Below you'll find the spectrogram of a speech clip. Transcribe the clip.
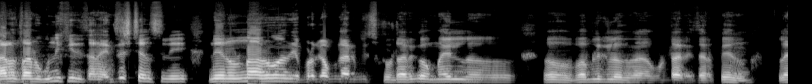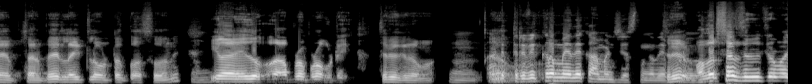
తన తన ఉనికిని తన ఎగ్జిస్టెన్స్ని నేను ఉన్నాను అని ఎప్పటికప్పుడు అనిపించుకోవడానికి ఒక మైల్ పబ్లిక్లో ఉంటారు తన పేరు. లే- తన పేరు లైట్లో ఉండటం కోసం అని ఇలా ఏదో అప్పుడప్పుడు ఒకటి త్రివిక్రమ. అంటే త్రివిక్రమ్ మీదే కామెంట్ చేస్తుంది కదా. మొదటిసారి త్రివిక్రమ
